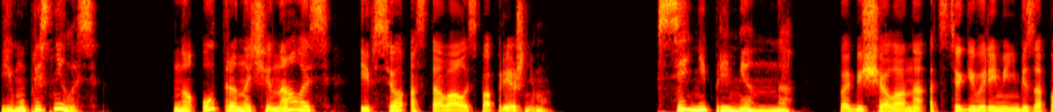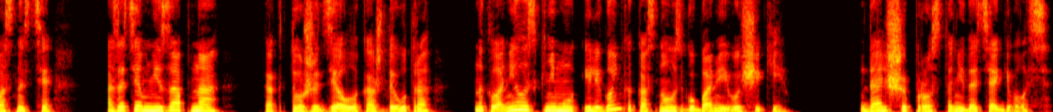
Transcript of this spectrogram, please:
ему приснилось? Но утро начиналось, и все оставалось по-прежнему. «Все непременно», пообещала она, отстегивая ремень безопасности, а затем внезапно, как тоже делала каждое утро, наклонилась к нему и легонько коснулась губами его щеки. Дальше просто не дотягивалась.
